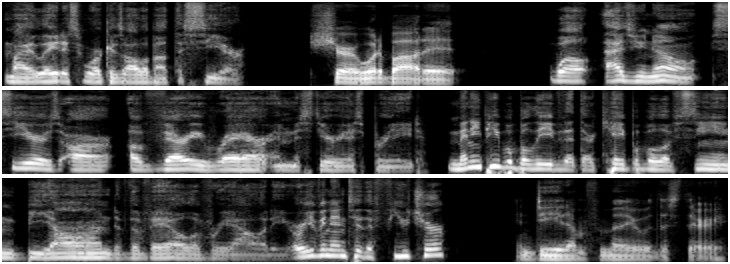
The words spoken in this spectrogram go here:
my latest work is all about the seer. Sure. What about it? Well, as you know, seers are a very rare and mysterious breed. Many people believe that they're capable of seeing beyond the veil of reality or even into the future. Indeed, I'm familiar with this theory.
